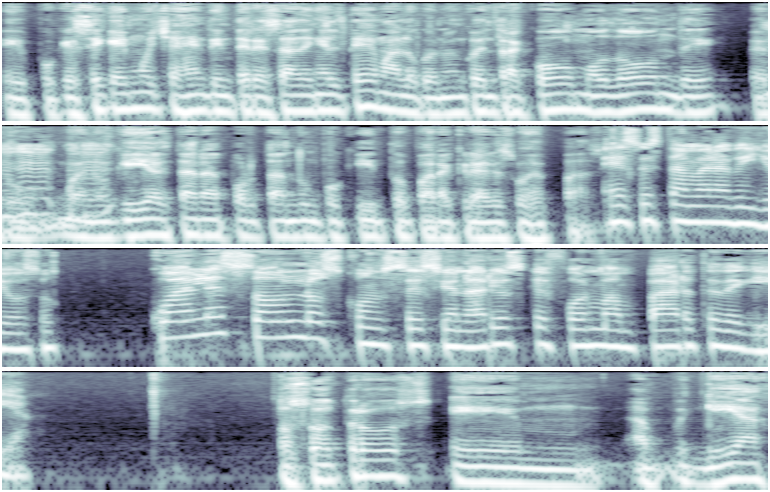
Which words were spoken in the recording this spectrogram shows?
eh, porque sé que hay mucha gente interesada en el tema, lo que no encuentra cómo, dónde, pero uh -huh, bueno, Guía estará aportando un poquito para crear esos espacios. Eso está maravilloso. ¿Cuáles son los concesionarios que forman parte de Guía? Nosotros, eh, guía,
